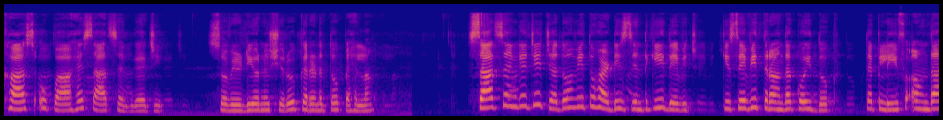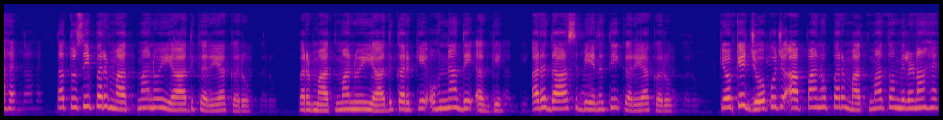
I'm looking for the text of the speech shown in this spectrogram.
ਖਾਸ ਉਪਾਅ ਹੈ ਸਾਧ ਸੰਗਤ ਜੀ। ਸੋ ਵੀਡੀਓ ਨੂੰ ਸ਼ੁਰੂ ਕਰਨ ਤੋਂ ਪਹਿਲਾਂ, ਸਾਧ ਸੰਗਤ ਜੀ, ਜਦੋਂ ਵੀ ਤੁਹਾਡੀ ਜ਼ਿੰਦਗੀ ਦੇ ਵਿੱਚ ਕਿਸੇ ਵੀ ਤਰ੍ਹਾਂ ਦਾ ਕੋਈ ਦੁੱਖ, ਤਕਲੀਫ ਆਉਂਦਾ ਹੈ, ਤਾਂ ਤੁਸੀਂ ਪਰਮਾਤਮਾ ਨੂੰ ਯਾਦ ਕਰਿਆ ਕਰੋ। ਪਰਮਾਤਮਾ ਨੂੰ ਯਾਦ ਕਰਕੇ ਉਹਨਾਂ ਦੇ ਅੱਗੇ ਅਰਦਾਸ ਬੇਨਤੀ ਕਰਿਆ ਕਰੋ। ਕਿਉਂਕਿ ਜੋ ਕੁਝ ਆਪਾਂ ਨੂੰ ਪਰਮਾਤਮਾ ਤੋਂ ਮਿਲਣਾ ਹੈ,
